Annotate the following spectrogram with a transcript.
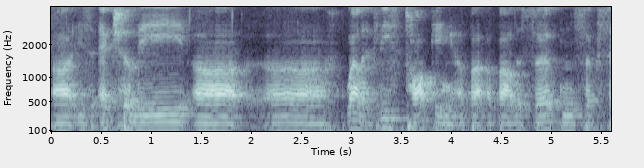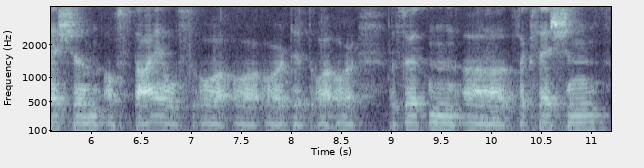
Uh, is actually, uh, uh, well, at least talking about, about a certain succession of styles or, or, or, that, or, or a certain uh, succession,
